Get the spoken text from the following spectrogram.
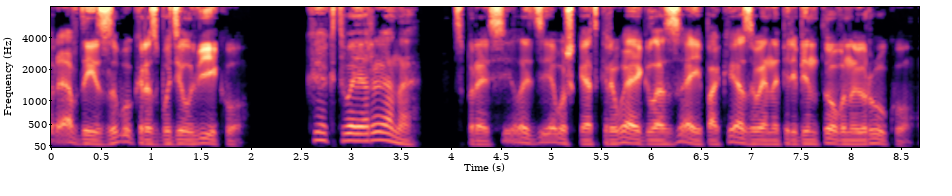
Правда, и звук разбудил Вику. «Как твоя рана?» — спросила девушка, открывая глаза и показывая на перебинтованную руку.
